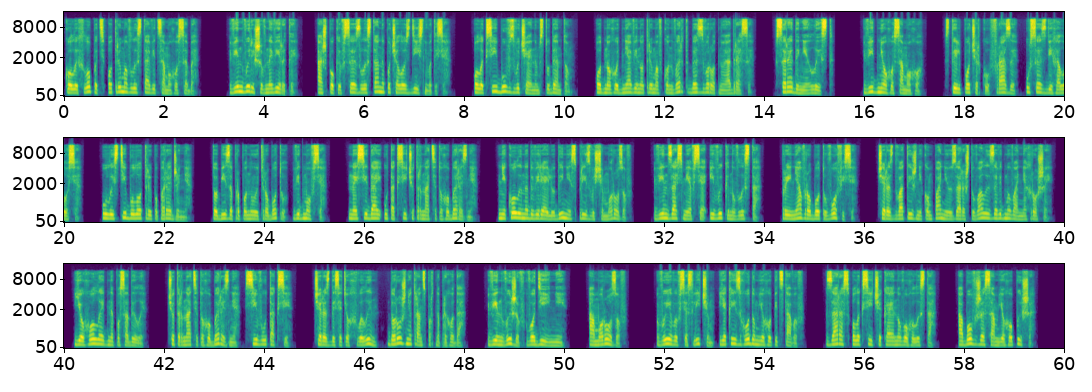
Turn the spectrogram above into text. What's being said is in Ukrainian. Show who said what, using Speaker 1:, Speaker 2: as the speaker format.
Speaker 1: коли хлопець отримав листа від самого себе. Він вирішив не вірити, аж поки все з листа не почало здійснюватися. Олексій був звичайним студентом. Одного дня він отримав конверт без зворотної адреси. Всередині лист. Від нього самого. Стиль почерку, фрази, усе здігалося. У листі було три попередження. Тобі запропонують роботу, відмовся. Не сідай у таксі 14 березня. Ніколи не довіряй людині з прізвищем Морозов. Він засміявся і викинув листа. Прийняв роботу в офісі. Через два тижні компанію заарештували за відмивання грошей. Його ледь не посадили. 14 березня сів у таксі. Через 10 хвилин дорожньо-транспортна пригода. Він вижив водій ні. А Морозов виявився слідчим, який згодом його підставив. Зараз Олексій чекає нового листа. Або вже сам його пише.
